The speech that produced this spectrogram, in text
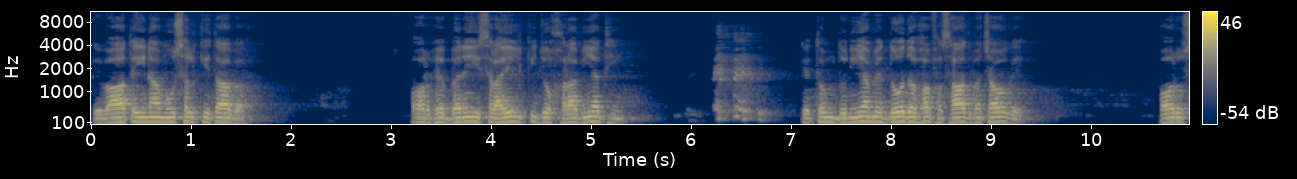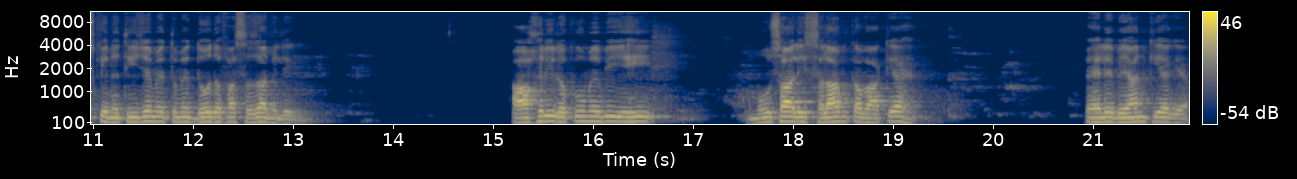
کہ بات عینہ موسل کتاب اور پھر بنی اسرائیل کی جو خرابیاں تھیں کہ تم دنیا میں دو دفعہ فساد مچاؤ گے اور اس کے نتیجے میں تمہیں دو دفعہ سزا ملے گی۔ آخری رقوع میں بھی یہی موسا علیہ السلام کا واقعہ ہے۔ پہلے بیان کیا گیا۔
